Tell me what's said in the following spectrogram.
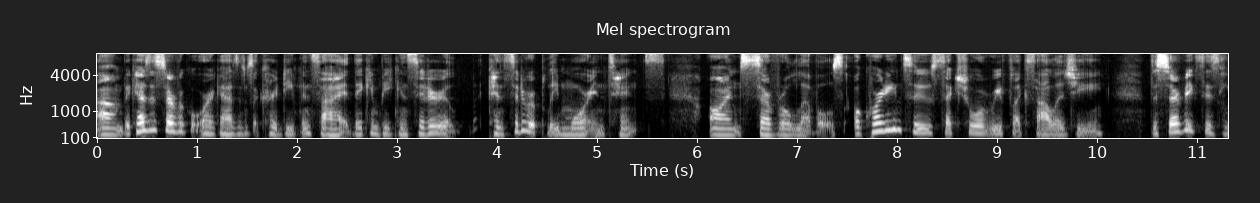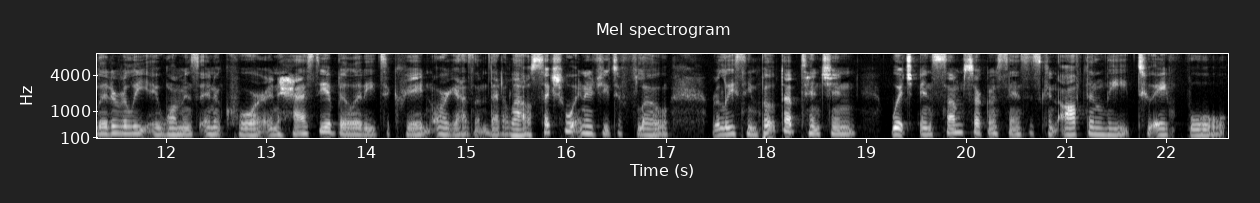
Um, because the cervical orgasms occur deep inside, they can be consider- considerably more intense on several levels. According to sexual reflexology, the cervix is literally a woman's inner core and has the ability to create an orgasm that allows sexual energy to flow, releasing built up tension, which in some circumstances can often lead to a full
